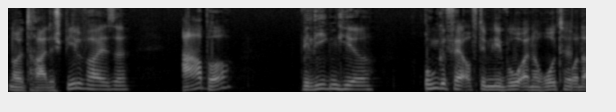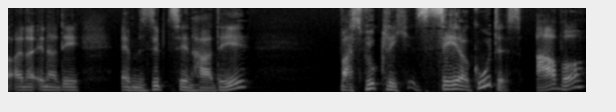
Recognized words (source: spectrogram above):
neutrale Spielweise, aber wir liegen hier ungefähr auf dem Niveau einer Rote oder einer NAD M17 HD, was wirklich sehr gut ist. Aber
